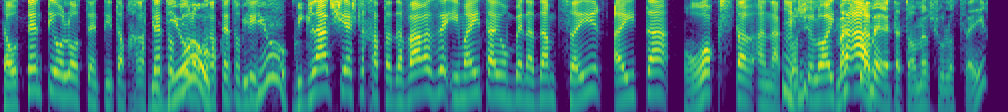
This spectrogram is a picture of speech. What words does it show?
אתה אותנטי או לא אותנטי, אתה מחרטט אותי או לא בדיוק, מחרטט אותי. בדיוק. בגלל שיש לך את הדבר הזה, אם היית היום בן אדם צעיר, היית רוקסטאר ענק, לא שלא היית אז. מה זאת אומרת? אתה אומר שהוא לא צעיר?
